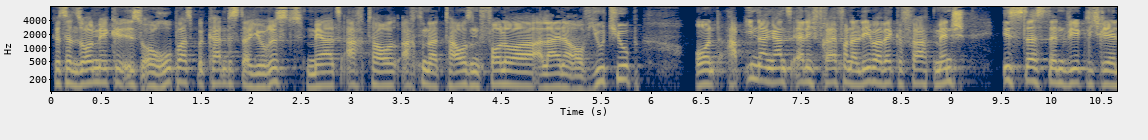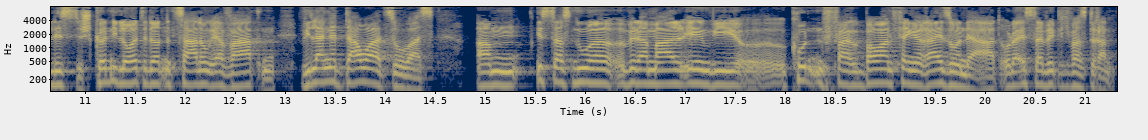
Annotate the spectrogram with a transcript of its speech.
Christian Solmecke ist Europas bekanntester Jurist, mehr als 800.000 Follower alleine auf YouTube und habe ihn dann ganz ehrlich frei von der Leber weggefragt, Mensch, ist das denn wirklich realistisch? Können die Leute dort eine Zahlung erwarten? Wie lange dauert sowas? Ähm, ist das nur wieder mal irgendwie äh, Kunden, so in der Art oder ist da wirklich was dran? Und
